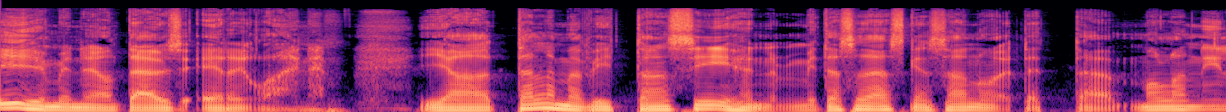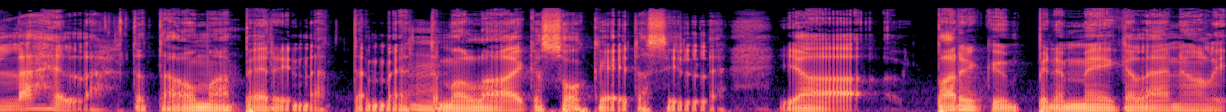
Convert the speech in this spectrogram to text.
ihminen on täysin erilainen. Ja tällä mä viittaan siihen, mitä sä äsken sanoit, että me ollaan niin lähellä tätä omaa perinnättämme, että mm. me ollaan aika sokeita sille. Ja parikymppinen meikäläinen oli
